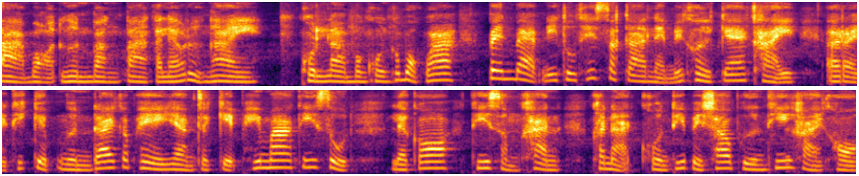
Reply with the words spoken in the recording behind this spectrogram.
ตาบอดเงินบังตากันแล้วหรือไง คนลาวบางคนก็บอกว่า เป็นแบบนี้ทุกเทศกาลแหละไม่เคยแก้ไข อะไรที่เก็บเงินได้ก็พยายามจะเก็บให้มากที่สุด แล้วก็ที่สำคัญขนาดคนที่ไปเช่าพื้นที่ขายของ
